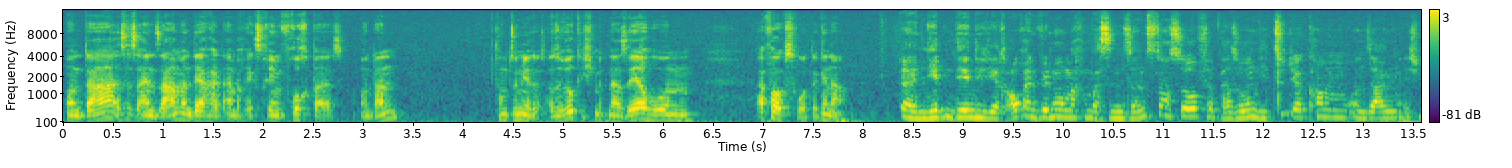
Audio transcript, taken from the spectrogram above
Und da ist es ein Samen, der halt einfach extrem fruchtbar ist. Und dann funktioniert das. Also wirklich mit einer sehr hohen Erfolgsquote, genau. Äh, neben denen, die die Rauchentwöhnung machen, was sind sonst noch so für Personen, die zu dir kommen und sagen, ich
